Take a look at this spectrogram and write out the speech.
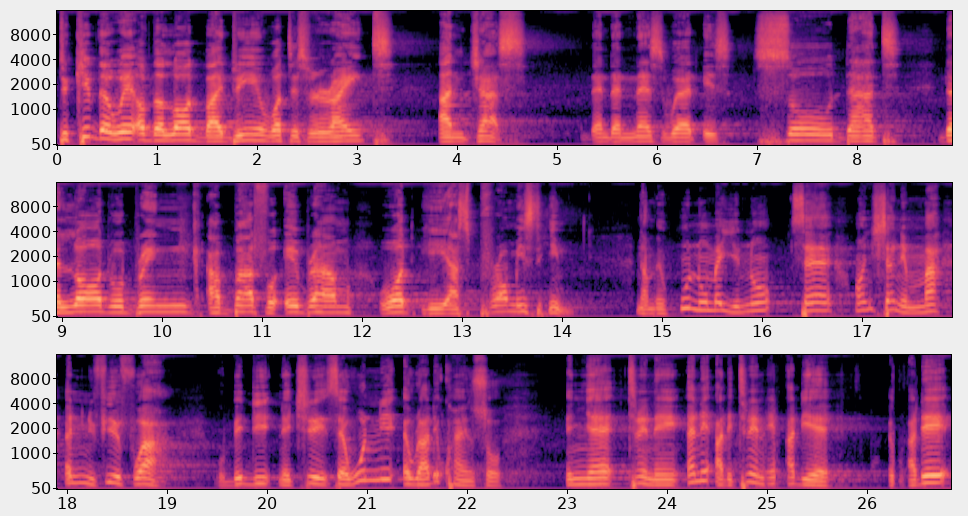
to keep the way of the Lord by doing what is right and just. Then the next word is so that the Lord will bring about for Abraham what he has promised him. Na mehu no mayi no sɛ ɔnhyɛ ne mma ne ne fiefoɔ a wɔbɛdi n'akyire sɛ wonni awurade kwan so nyɛ tenenee ne ade tenenee adeɛ awurade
